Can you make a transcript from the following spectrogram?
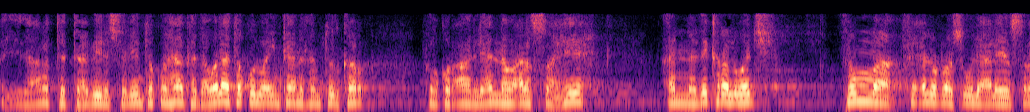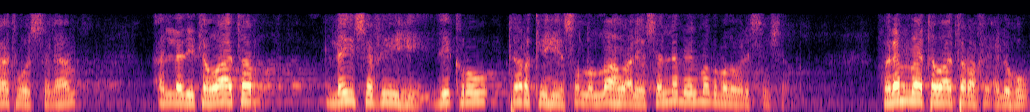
فإذا أردت التعبير السليم تقول هكذا. ولا تقول وإن كانت لم تذكر في القرآن لأنه على الصحيح أن ذكر الوجه ثم فعل الرسول عليه الصلاة والسلام الذي تواتر ليس فيه ذكر تركه صلى الله عليه وسلم للمضمضة والاستنشاق. فلما تواتر فعله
